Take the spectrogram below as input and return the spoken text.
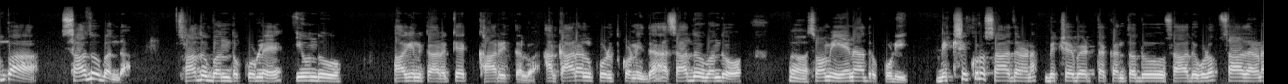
ಒಬ್ಬ ಸಾಧು ಬಂದ. ಸಾಧು ಬಂದ ಕೂಡಲೇ ಈ ಒಂದು ಆಗಿನ ಕಾಲಕ್ಕೆ ಕಾರ್ ಇತ್ತಲ್ವ ಆ ಕಾರಲ್ಲಿ ಕುಳಿತುಕೊಂಡಿದ್ದೆ ಆ ಸಾಧು ಬಂದು ಸ್ವಾಮಿ, ಏನಾದ್ರೂ ಕೊಡಿ. ಭಿಕ್ಷುಕರು ಸಾಧಾರಣ ಭಿಕ್ಷೆ ಬೇಡ್ತಕ್ಕಂಥದ್ದು ಸಾಧುಗಳು ಸಾಧಾರಣ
